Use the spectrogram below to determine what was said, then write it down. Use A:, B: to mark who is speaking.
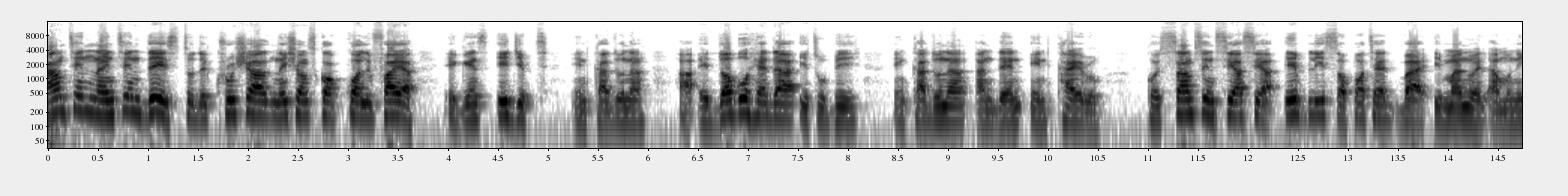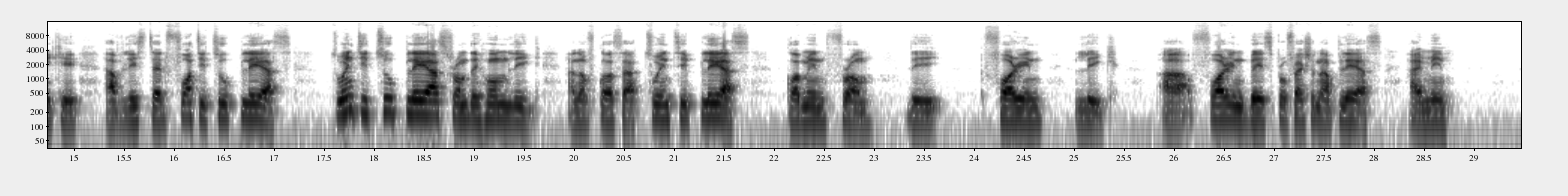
A: Counting 19 days to the crucial Nations Cup qualifier against Egypt in Kaduna. Uh, a double header it will be in Kaduna and then in Cairo. Coach Samson Siasia, ably supported by Emmanuel Amunike, have listed 42 players, 22 players from the home league, and of course, uh, 20 players coming from the foreign league, uh, foreign-based professional players, I mean.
